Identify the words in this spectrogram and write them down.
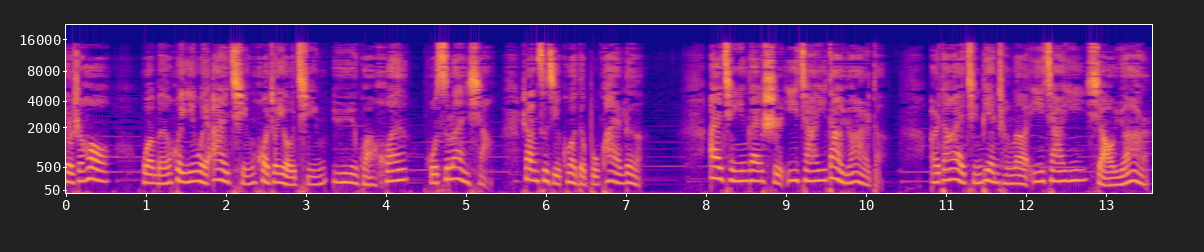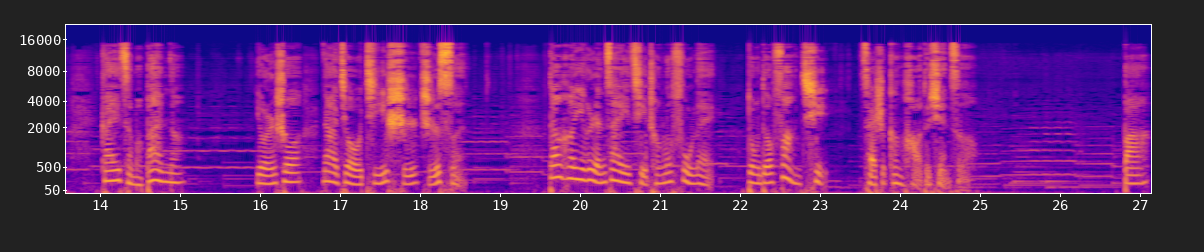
有时候我们会因为爱情或者友情郁郁寡欢、胡思乱想，让自己过得不快乐。爱情应该是一加一大于二的，而当爱情变成了一加一小于二，该怎么办呢？有人说，那就及时止损。当和一个人在一起成了负累，懂得放弃才是更好的选择。八，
